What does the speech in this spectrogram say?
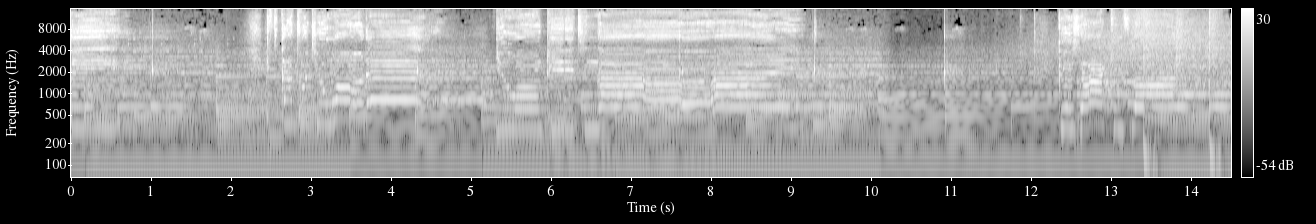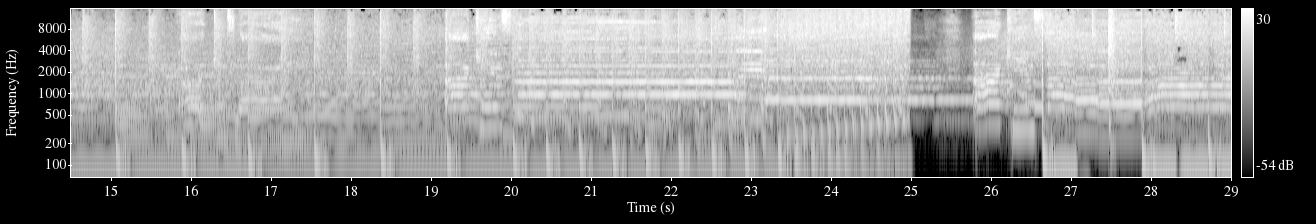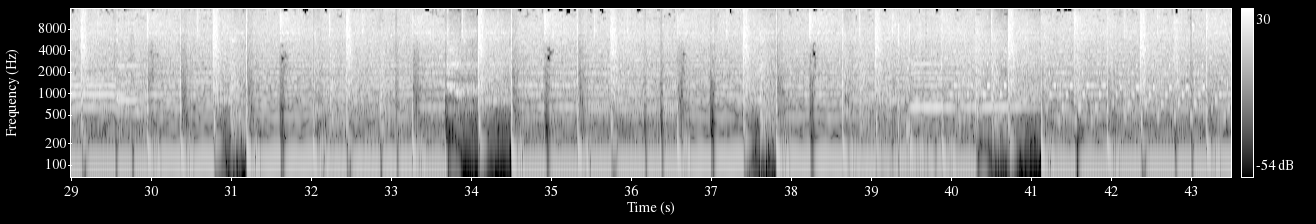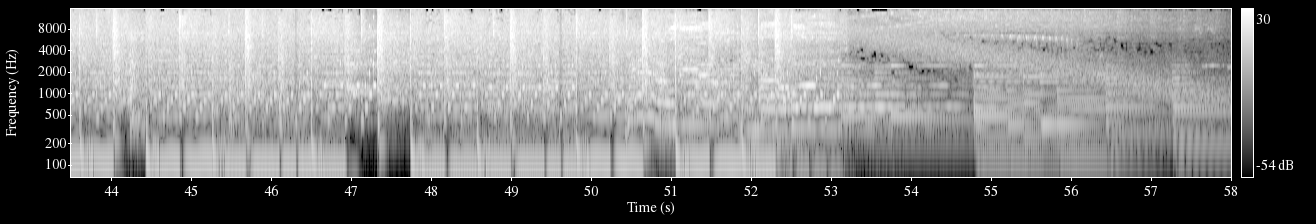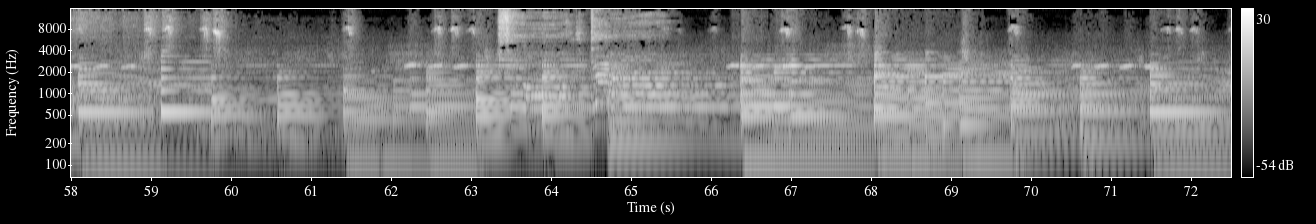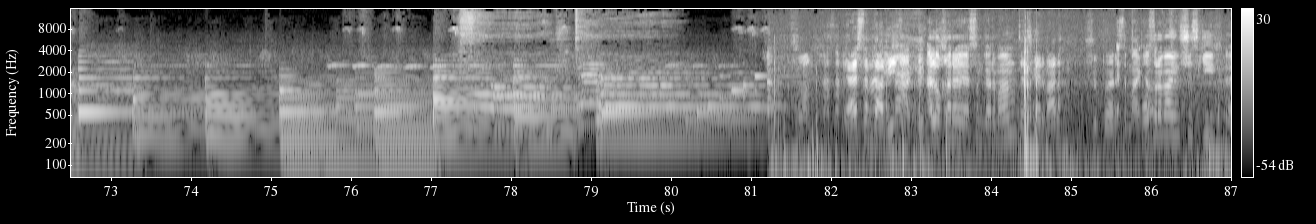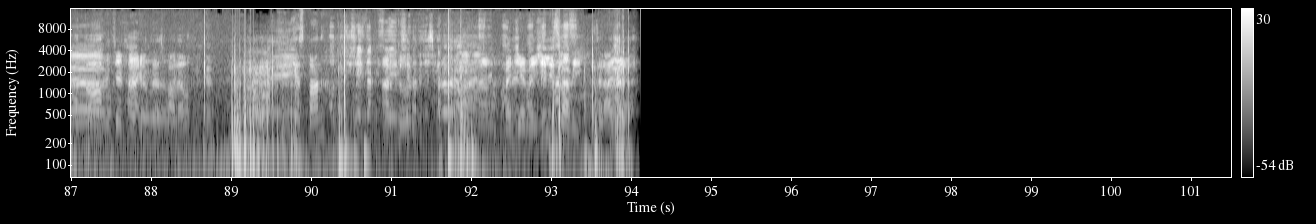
Ja jestem Dawid, Elo, Harry, jestem German. to jest German. Super. Jestem Michael. Pozdrawiam wszystkich. To E, wycieczka, to jest Paweł. Kim jest pan? Dzisiaj zapisujemy Artur. się na wycieczkę rowerową. Będziemy jeździli z wami. Na razie.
